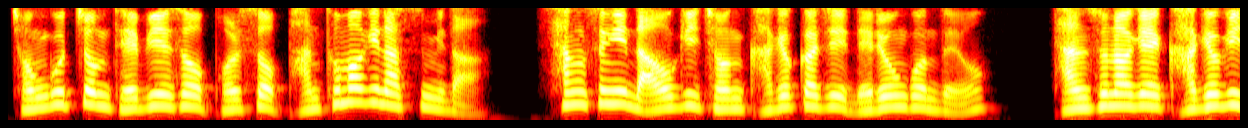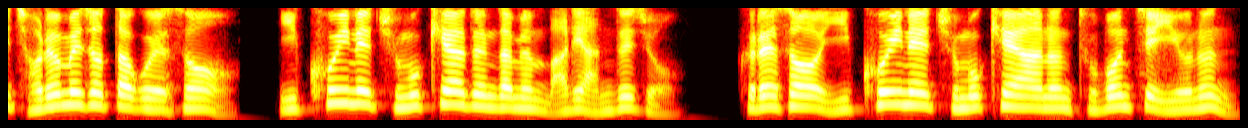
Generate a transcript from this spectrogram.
전고점 대비해서 벌써 반토막이 났습니다. 상승이 나오기 전 가격까지 내려온 건데요. 단순하게 가격이 저렴해졌다고 해서 이 코인에 주목해야 된다면 말이 안 되죠. 그래서 이 코인에 주목해야 하는 두 번째 이유는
